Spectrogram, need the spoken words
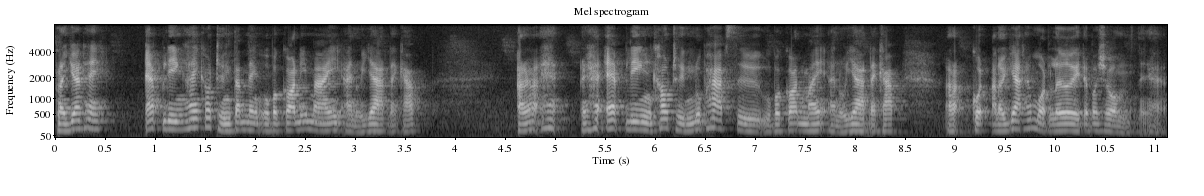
อนุญาตให้แอปลิงให้เข้าถึงตำแหน่งอุปกรณ์นี้ไหมอนุญาตนะครับอนุญาตให้แอปลิงเข้าถึงรูปภาพสื่ออุปกรณ์ไหมอนุญาตนะครับ กดอนุญาตทั้งหมดเลยท่านผู้ชมนะฮะ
